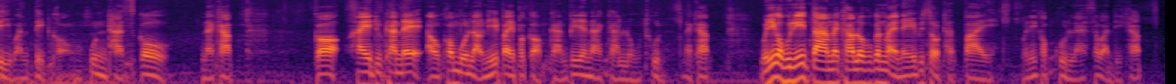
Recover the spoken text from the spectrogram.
4 วันติดของหุ้นทัสโกนะครับก็ให้ทุกท่านได้เอาข้อมูลเหล่านี้ไปประกอบการพิจารณาการลงทุนนะครับ วันนี้ขอบคุณที่ติดตามนะครับเราพบกันใหม่ใน episode ถัดไป วันนี้ขอบคุณและสวัสดีครับ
